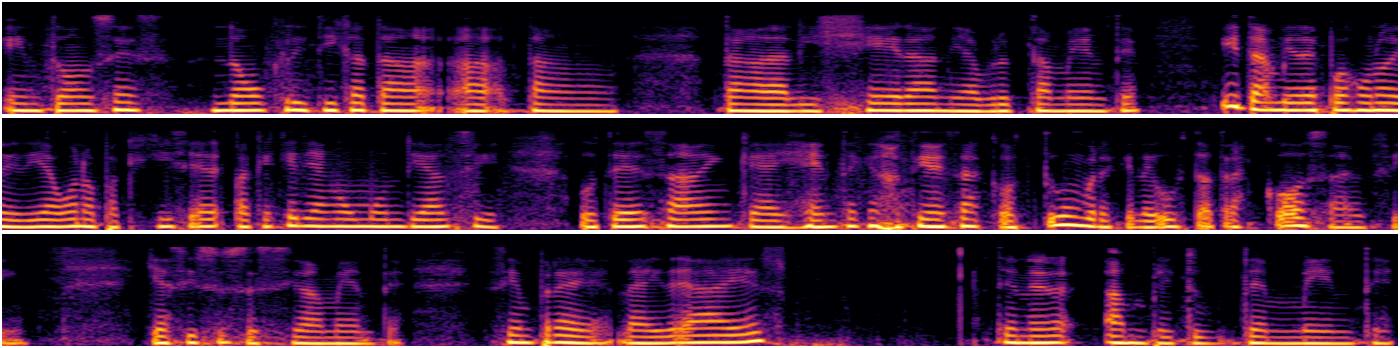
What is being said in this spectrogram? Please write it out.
entonces no critica tan, a, tan, tan a la ligera ni abruptamente. Y también después uno diría, bueno, ¿para qué, ¿para qué querían un mundial si ustedes saben que hay gente que no tiene esas costumbres, que le gusta otras cosas, en fin, y así sucesivamente. Siempre la idea es tener amplitud de mente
